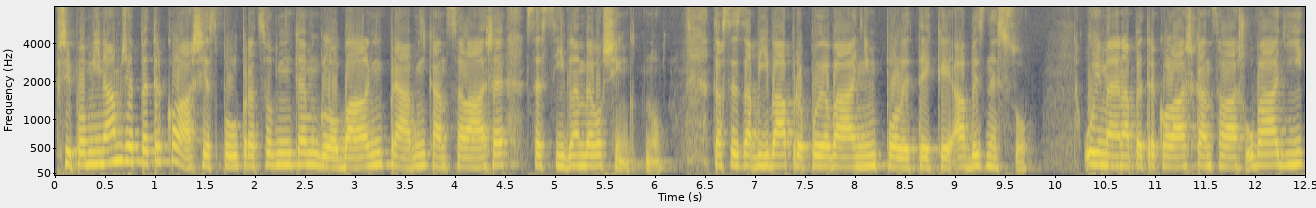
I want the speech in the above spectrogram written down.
Připomínám, že Petr Kolář je spolupracovníkem globální právní kanceláře se sídlem ve Washingtonu. Ta se zabývá propojováním politiky a biznesu. U jména Petr Kolář kancelář uvádí,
